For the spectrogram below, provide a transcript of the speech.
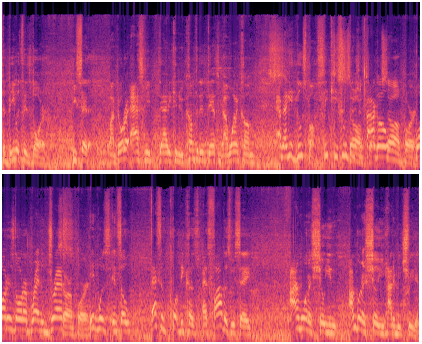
to be with his daughter. He said, my daughter asked me, Daddy, can you come to this dance? I want to come. I mean, I get goosebumps. He, he flew so to Chicago, important. so important. bought his daughter a brand new dress. So important. It was, and so that's important because as fathers, we say, I want to show you, I'm going to show you how to be treated.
